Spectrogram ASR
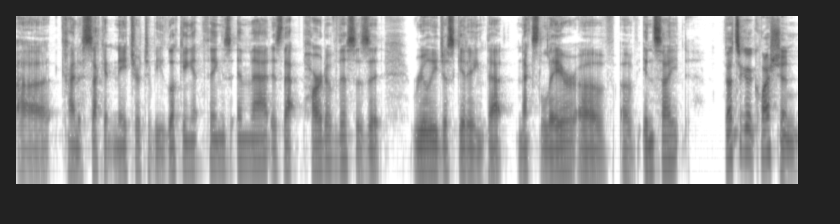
uh, kind of second nature to be looking at things in that? Is that part of this? Is it really just getting that next layer of, of insight? That's a good question,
